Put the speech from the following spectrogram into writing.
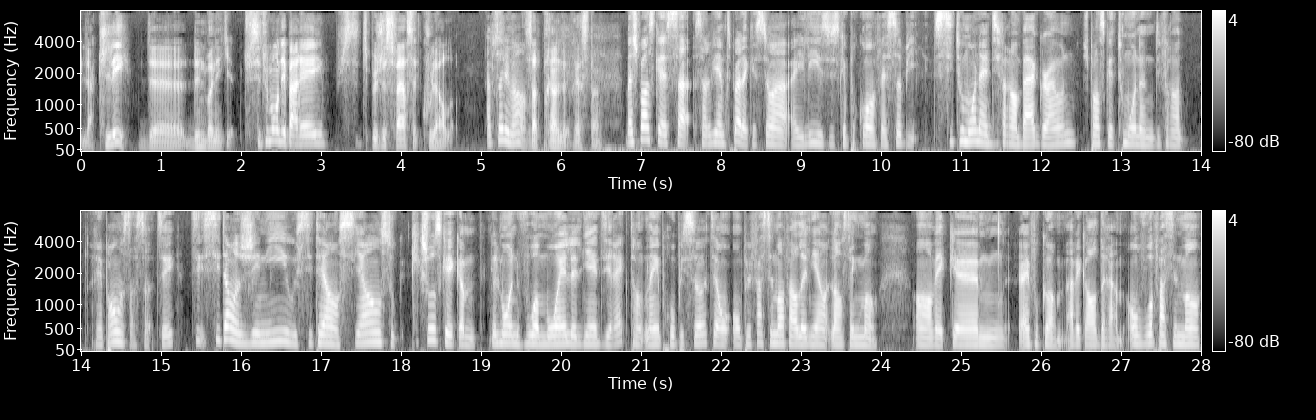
la clé d'une bonne équipe. Si tout le monde est pareil, tu peux juste faire cette couleur-là. Absolument. Ça te prend le restant. Ben, je pense que ça, ça revient un petit peu à la question à, à Elise, jusque pourquoi on fait ça. Puis si tout le monde a un différent background, je pense que tout le monde a une différente réponse à ça, tu sais. Si- t'es en génie ou si t'es en science ou quelque chose que comme que le monde voit moins le lien direct entre l'impro et ça, tu on, on peut facilement faire le lien entre l'enseignement en- avec euh, Infocom, avec Art Drame. On voit facilement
